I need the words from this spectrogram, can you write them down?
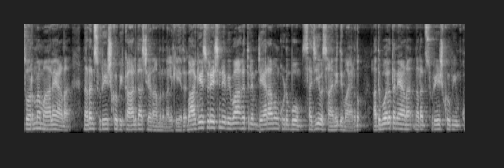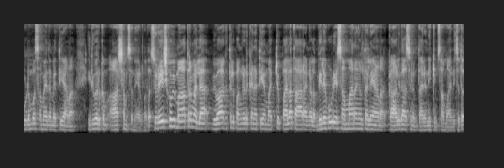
സ്വർണമാലയാണ് നടൻ സുരേഷ് ഗോപി കാളിദാസ് ജയറാമിന് നൽകിയത്. ഭാഗ്യ സുരേഷിന്റെ വിവാഹത്തിലും ജയറാമും കുടുംബവും സജീവ സാന്നിധ്യമായിരുന്നു. അതുപോലെ തന്നെയാണ് നടൻ സുരേഷ് ഗോപിയും കുടുംബസമേതം എത്തിയാണ് ഇരുവർക്കും ആശംസ നേർന്നത്. സുരേഷ് ഗോപി മാത്രമല്ല വിവാഹത്തിൽ പങ്കെടുക്കാനെത്തിയ മറ്റു പല താരങ്ങളും വില കൂടിയ സമ്മാനങ്ങൾ തന്നെയാണ് കാളിദാസിനും തരണിക്കും സമ്മാനിച്ചത്.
